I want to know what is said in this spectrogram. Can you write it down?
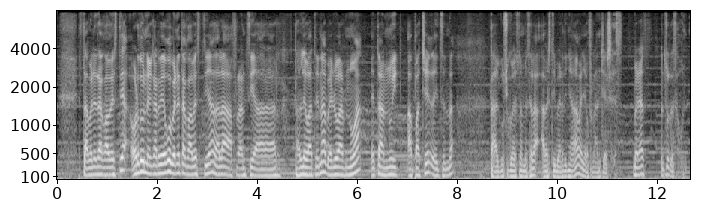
ez da benetako abestia. Ordu nekarri dugu benetako abestia, dala frantziar talde batena, beruar nua, eta nuit apatxe deitzen da. Eta ikusiko ez duen bezala, abesti berdina da, baina frantsesez. Beraz, entzut ezagun.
